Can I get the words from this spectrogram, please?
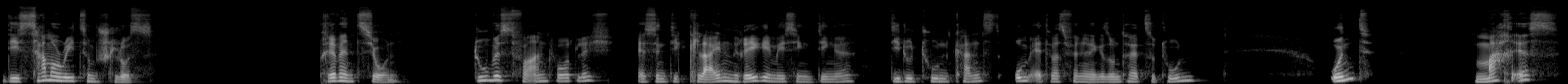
die Summary zum Schluss. Prävention. Du bist verantwortlich. Es sind die kleinen regelmäßigen Dinge, die du tun kannst, um etwas für deine Gesundheit zu tun. Und mach es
